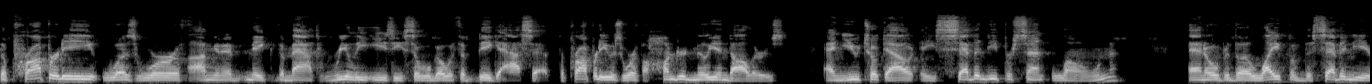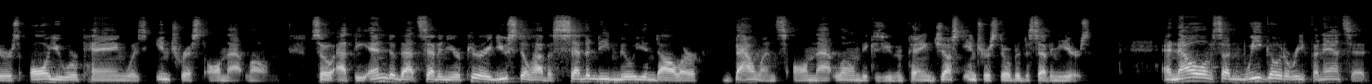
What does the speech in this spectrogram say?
The property was worth, I'm going to make the math really easy, so we'll go with a big asset. The property was worth $100 million, and you took out a 70% loan and over the life of the seven years, all you were paying was interest on that loan. So at the end of that seven year period, you still have a $70 million balance on that loan because you've been paying just interest over the seven years. And now all of a sudden we go to refinance it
